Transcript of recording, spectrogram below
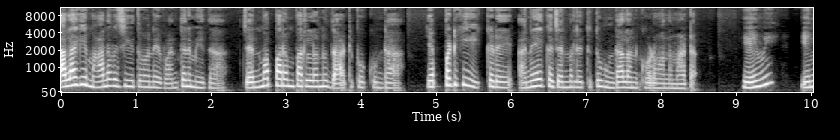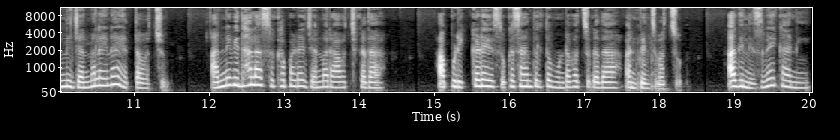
అలాగే మానవ జీవితం అనే వంతెన మీద జన్మ పరంపరలను దాటిపోకుండా ఎప్పటికీ ఇక్కడే అనేక జన్మలెత్తుతూ ఉండాలనుకోవడం అన్నమాట. ఏమి? ఎన్ని జన్మలైనా ఎత్తవచ్చు. అన్ని విధాలా సుఖపడే జన్మ రావచ్చు కదా? అప్పుడు ఇక్కడే సుఖశాంతులతో ఉండవచ్చు కదా? అనిపించవచ్చు. అది నిజమే కానీ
